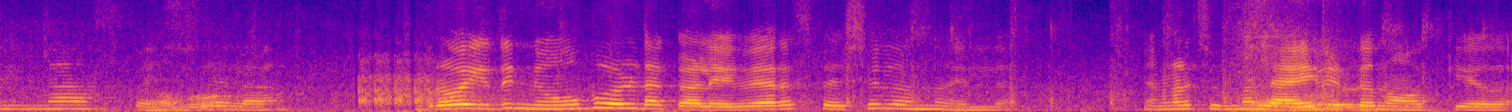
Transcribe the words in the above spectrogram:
ഇതെന്നാ സ്പെഷ്യലാ ബ്രോ. ഇത് ന്യൂ ബോൾഡാ കളി. വേറെ സ്പെഷ്യൽ ഒന്നും ഇല്ല ഞങ്ങൾ ചുമ്മാ ലൈവ് ഇട്ട് നോക്കിയതാ.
